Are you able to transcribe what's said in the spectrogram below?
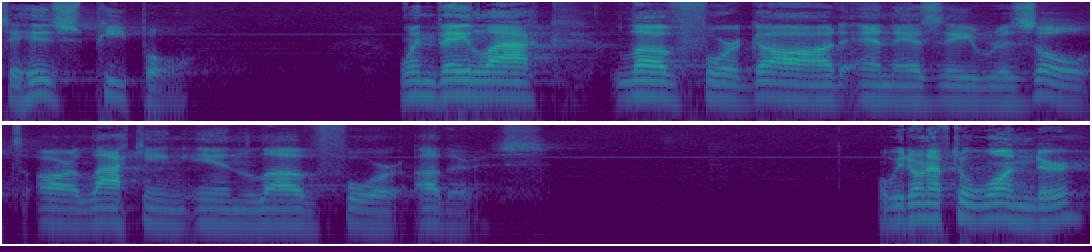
to his people when they lack love for God and as a result are lacking in love for others. Well, we don't have to wonder.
